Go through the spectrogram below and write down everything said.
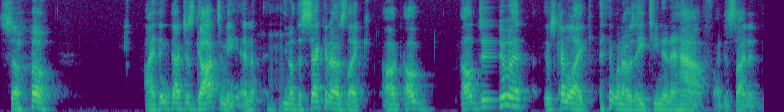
So I think that just got to me, and Mhm. you know, the second I was like, I'll, I'll, I'll do it. It was kind of like when I was 18 and a half, I decided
